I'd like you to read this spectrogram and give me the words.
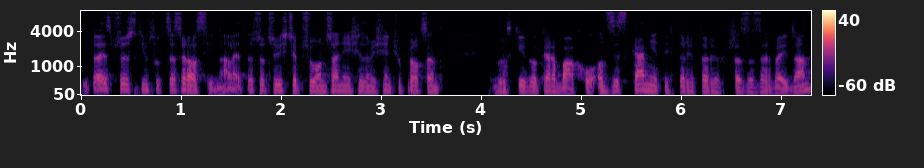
i to jest przede wszystkim sukces Rosji, no ale też oczywiście przyłączenie 70% Górskiego Karabachu, odzyskanie tych terytoriów przez Azerbejdżan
